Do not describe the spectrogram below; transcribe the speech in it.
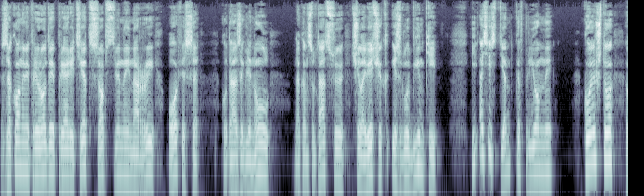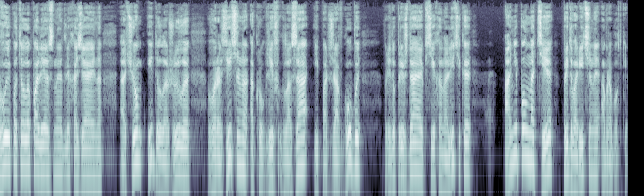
законами природы приоритет собственной норы офиса, куда заглянул на консультацию человечек из глубинки, и ассистентка в приемной, кое-что выпытала полезное для хозяина, о чем и доложила, выразительно округлив глаза и поджав губы, предупреждая психоаналитика о неполноте предварительной обработки.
